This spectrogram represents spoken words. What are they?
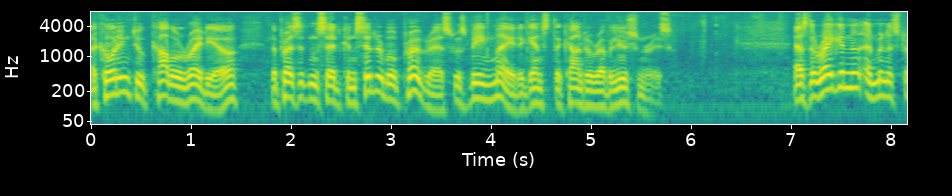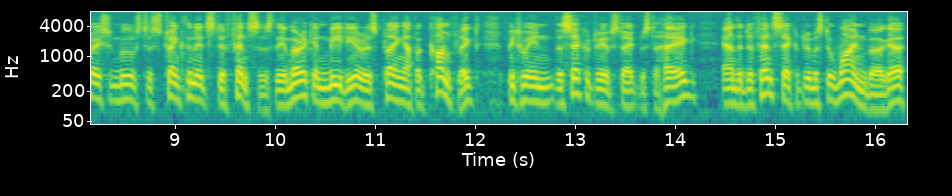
According to Kabul radio, the president said considerable progress was being made against the counter-revolutionaries. As the Reagan administration moves to strengthen its defenses, the American media is playing up a conflict between the Secretary of State, Mr. Haig, and the Defense Secretary, Mr. Weinberger,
